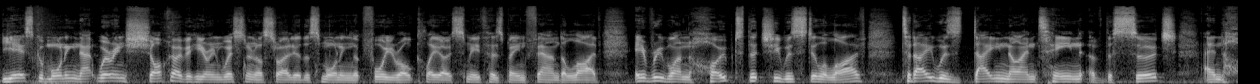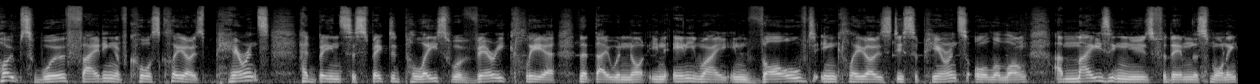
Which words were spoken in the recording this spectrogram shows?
Yes, good morning, Nat. We're in shock over here in Western Australia this morning that four year old Cleo Smith has been found alive. Everyone hoped that she was still alive. Today was day 19 of the search, and hopes were fading. Of course, Cleo's parents had been suspected. Police were very clear that they were not in any way involved in Cleo's disappearance all along. Amazing news for them this morning.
